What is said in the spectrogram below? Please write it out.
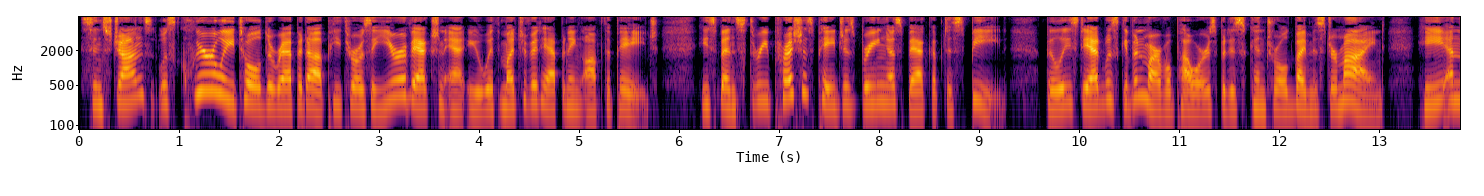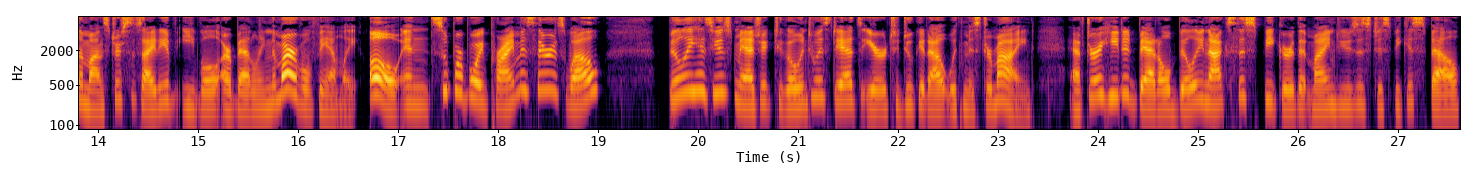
Since Johns was clearly told to wrap it up, he throws a year of action at you with much of it happening off the page. He spends three precious pages bringing us back up to speed. Billy's dad was given Marvel powers but is controlled by Mr. Mind. He and the Monster Society of Evil are battling the Marvel family. Oh, and Superboy Prime is there as well? Billy has used magic to go into his dad's ear to duke it out with Mr. Mind. After a heated battle, Billy knocks the speaker that Mind uses to speak his spell,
